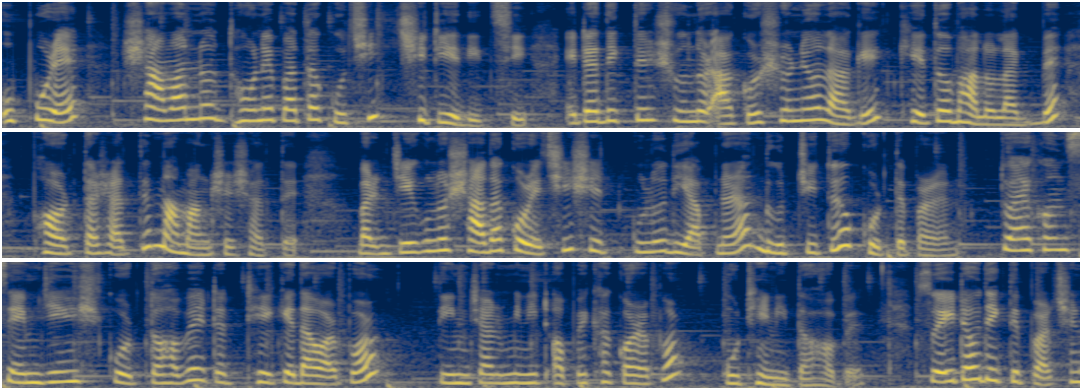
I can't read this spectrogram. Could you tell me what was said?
উপরে সামান্য ধনে পাতা কুচি ছিটিয়ে দিচ্ছি। এটা দেখতে সুন্দর আকর্ষণীয় লাগে, খেতেও ভালো লাগবে, ভর্তার সাথে মা মাংসের সাথে। বাট যেগুলো সাদা করেছি, সেগুলো দিয়ে আপনারা দুধ করতে পারেন। তো এখন সেম জিনিস করতে হবে, এটা ঢেকে দেওয়ার পর, তিন চার মিনিট অপেক্ষা করার পর উঠিয়ে নিতে হবে। সো এটাও দেখতে পাচ্ছেন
